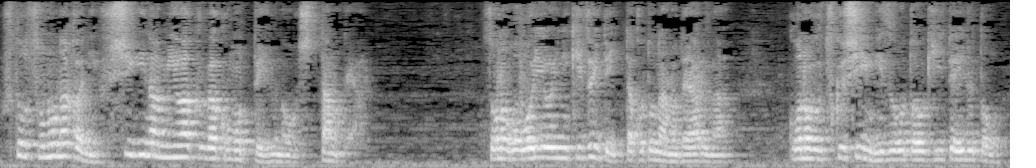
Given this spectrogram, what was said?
ふとその中に不思議な魅惑がこもっているのを知ったのである。その後おいおいに気づいていったことなのであるが、この美しい水音を聞いていると、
